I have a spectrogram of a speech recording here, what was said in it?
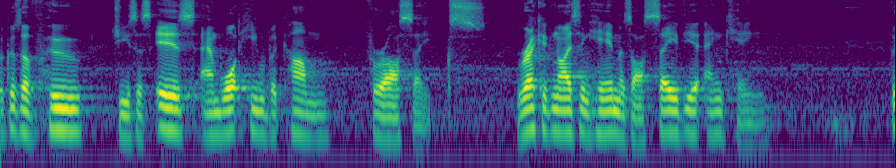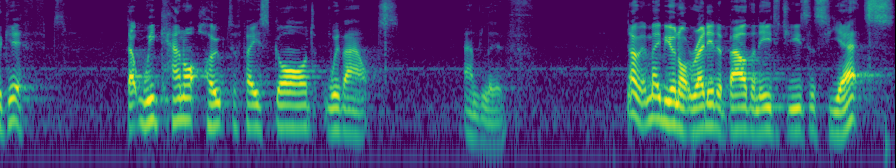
because of who Jesus is and what he will become for our sakes, recognizing him as our Savior and King. The gift that we cannot hope to face God without and live. No, maybe you're not ready to bow the knee to Jesus yet.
